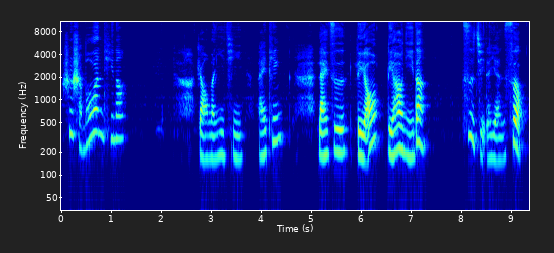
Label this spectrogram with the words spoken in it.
是什么问题呢？让我们一起来听来自里欧里奥尼的《自己的颜色》，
